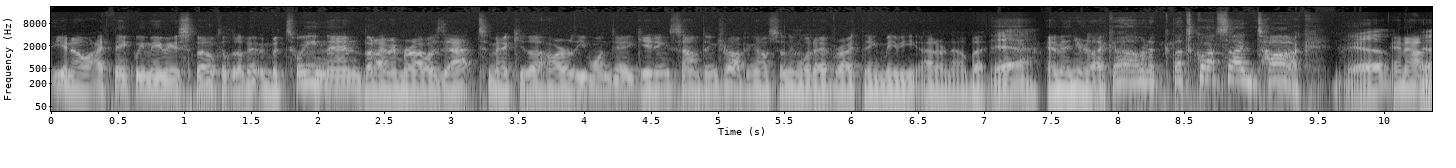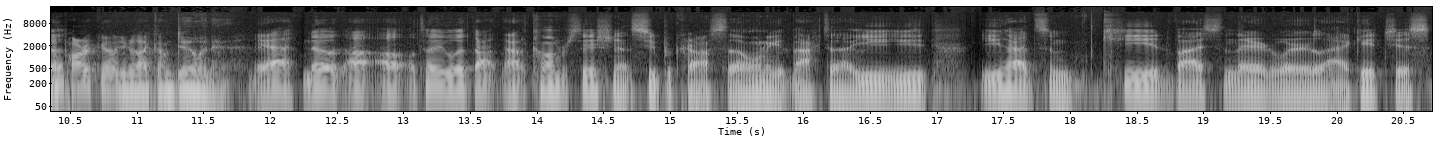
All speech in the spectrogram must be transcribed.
you know, I think we maybe spoke a little bit in between then, but I remember I was at Temecula Harley one day getting something, dropping off something, whatever. I think maybe I don't know, but Yeah. And then you're like, oh, I'm gonna let's go outside and talk. yeah And out in the parking lot, you're like, I'm doing it. Yeah, no, I, I'll, I'll tell you what that, that conversation at Supercross. Though I want to get back to that. You you you had some key advice in there to where like it just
